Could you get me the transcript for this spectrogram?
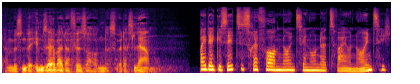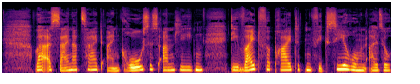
Da müssen wir eben selber dafür sorgen, dass wir das lernen. Bei der Gesetzesreform 1992 war es seinerzeit ein großes Anliegen, die weit verbreiteten Fixierungen, also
